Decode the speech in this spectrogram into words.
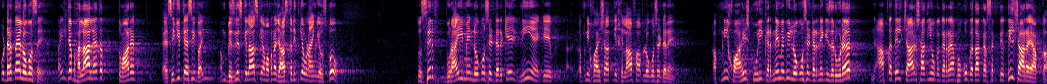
وہ ڈرتا ہے لوگوں سے بھائی جب حلال ہے تو تمہارے ایسی کی تیسی بھائی ہم بزنس کلاس کے ہم اپنا جہاز خرید کے اڑائیں گے اس کو تو صرف برائی میں لوگوں سے ڈر کے نہیں ہے کہ اپنی خواہشات کے خلاف آپ لوگوں سے ڈریں اپنی خواہش پوری کرنے میں بھی لوگوں سے ڈرنے کی ضرورت آپ کا دل چار شادیوں کا کر رہا ہے آپ حقوق ادا کر سکتے ہو دل چاہ رہا ہے آپ کا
